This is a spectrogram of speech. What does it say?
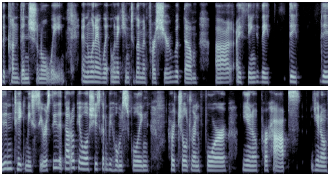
the conventional way. And when I went when I came to them and first shared with them, uh, I think they they they didn't take me seriously. They thought, "Okay, well, she's gonna be homeschooling her children for, you know, perhaps, you know,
